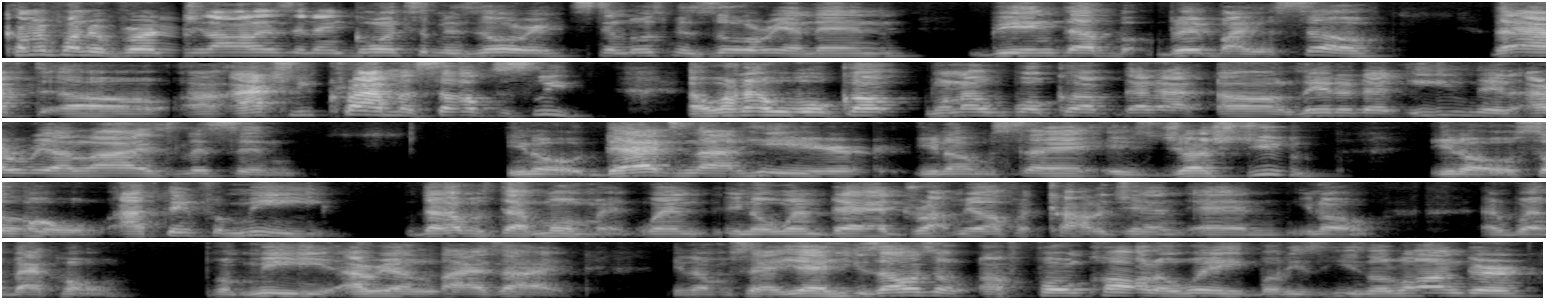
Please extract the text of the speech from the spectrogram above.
coming from the Virgin Islands and then going to Missouri, St. Louis, Missouri, and then being there by yourself. That after uh, I actually cried myself to sleep. And when I woke up, when I woke up that uh, later that evening, I realized, listen, you know, Dad's not here. You know, what I'm saying it's just you. You know, so I think for me, that was that moment when you know when Dad dropped me off at college and and you know and went back home for me, I realized, I, right, you know what I'm saying? Yeah, he's always a, a, phone call away, but he's he's no longer,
